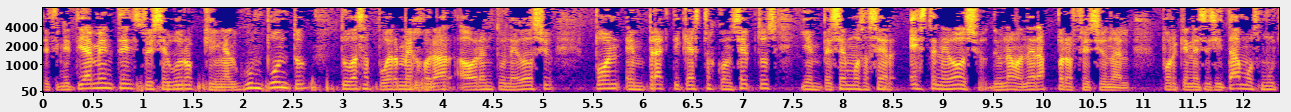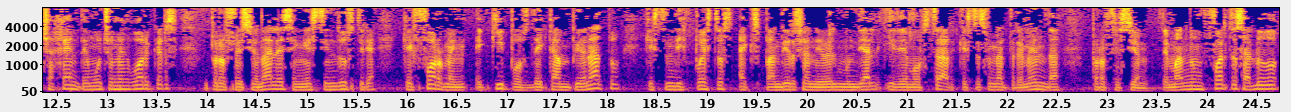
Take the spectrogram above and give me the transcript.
Definitivamente estoy seguro que en algún punto tú vas a poder mejorar ahora en tu negocio pon en práctica estos conceptos y empecemos a hacer este negocio de una manera profesional, porque necesitamos mucha gente, muchos networkers profesionales en esta industria que formen equipos de campeonato que estén dispuestos a expandirse a nivel mundial y demostrar que esta es una tremenda profesión. Te mando un fuerte saludo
